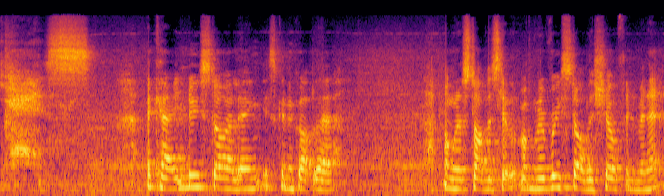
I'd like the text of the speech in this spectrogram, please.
yes okay new styling it's going to go up there I'm going to start this little I'm going to restyle this shelf in a minute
